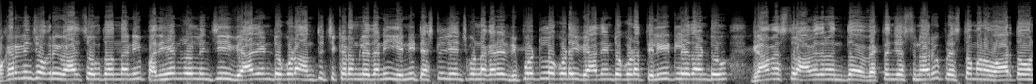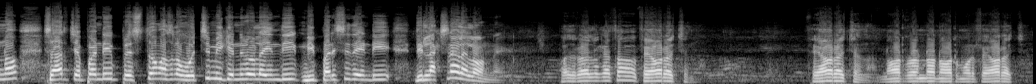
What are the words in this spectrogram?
ఒకరి నుంచి ఒకరికి వ్యాధి సోకుతోందని పదిహేను రోజుల నుంచి ఈ వ్యాధి ఏంటో కూడా అంతు చిక్కడం లేదని ఎన్ని టెస్టులు చేయించుకున్నా కానీ రిపోర్టుల్లో కూడా ఈ వ్యాధి ఏంటో కూడా తెలియట్లేదు అంటూ గ్రామస్తులు ఆవేదన వ్యక్తం చేస్తున్నారు. ప్రస్తుతం మనం వారితో ఉన్నాం. సార్ చెప్పండి ప్రస్తుతం అసలు వచ్చి మీకు ఎన్ని రోజులు అయింది? మీ పరిస్థితి ఏంటి? దీని లక్షణాలు ఎలా ఉన్నాయి? పది రోజుల క్రితం ఫీవర్ వచ్చింది. ఫీవర్ వచ్చింది. నూట రెండు నూట మూడు ఫీవర్ వచ్చింది.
